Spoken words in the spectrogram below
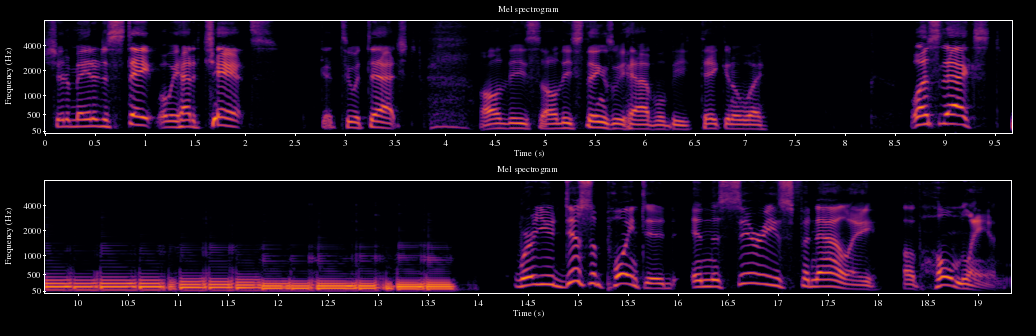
Should have made it a state while we had a chance. Get too attached. All these all these things we have will be taken away. What's next? Were you disappointed in the series finale of Homeland?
